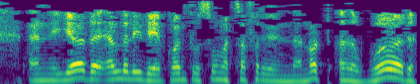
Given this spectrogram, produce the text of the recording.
and here the elderly, they have gone through so much suffering and not a word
